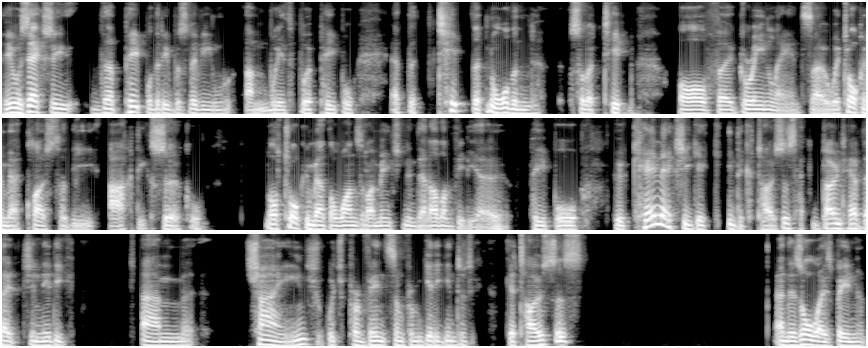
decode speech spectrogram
He was actually the people that he was living um, with were people at the tip, the northern sort of tip of uh, Greenland. So we're talking about close to the Arctic Circle. Not talking about the ones that I mentioned in that other video, people who can actually get into ketosis don't have that genetic um, change which prevents them from getting into ketosis. And there's always been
